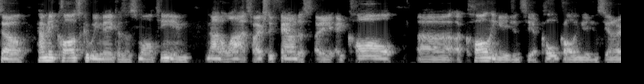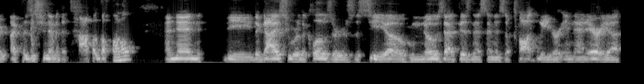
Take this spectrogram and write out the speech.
So how many calls could we make as a small team? Not a lot. So I actually found a, a, a call, uh, a calling agency, a cold calling agency, and I, I positioned them at the top of the funnel. And then the the guys who are the closers, the CEO who knows that business and is a thought leader in that area,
